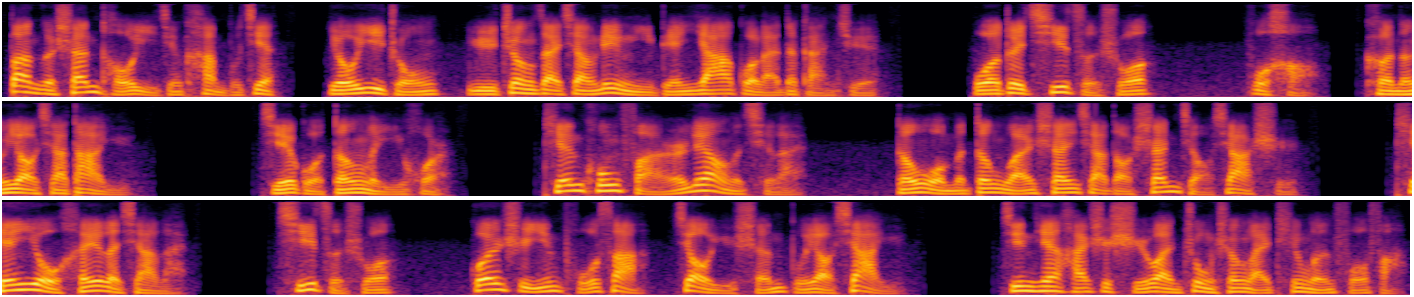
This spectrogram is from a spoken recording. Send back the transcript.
半个山头已经看不见，有一种雨正在向另一边压过来的感觉。我对妻子说：“不好，可能要下大雨。”结果登了一会儿，天空反而亮了起来。等我们登完山下到山脚下时，天又黑了下来。妻子说：“观世音菩萨教雨神不要下雨。今天还是十万众生来听闻佛法，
